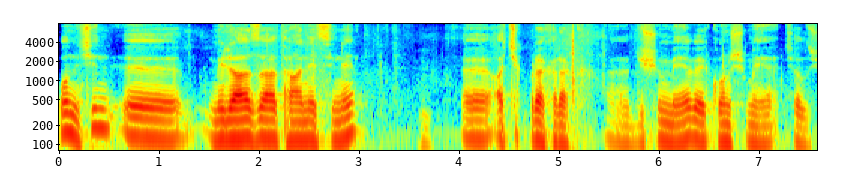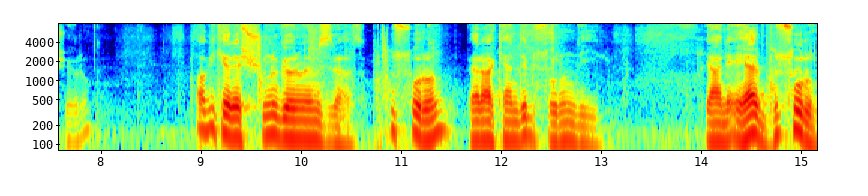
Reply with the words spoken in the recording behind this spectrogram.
Onun için e, mülazat hanesini e, açık bırakarak düşünmeye ve konuşmaya çalışıyorum. Ama bir kere şunu görmemiz lazım. Bu sorun perakende bir sorun değil. Yani eğer bu sorun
